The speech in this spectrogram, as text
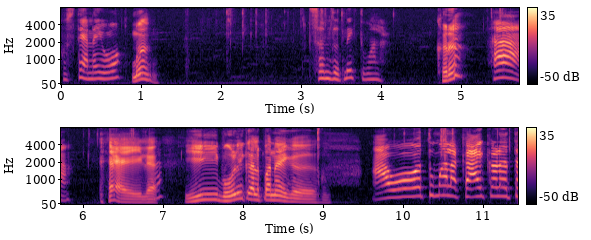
कुस्त्या नाही हो. मग? समजत नाही का तुम्हाला? खरं? हा? ही भोळी कल्पना आहे ग. अहो तुम्हाला काय कळत?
